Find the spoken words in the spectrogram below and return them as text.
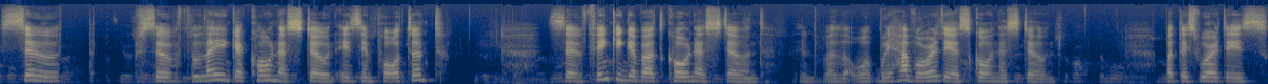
So, so laying a cornerstone is important. So thinking about cornerstone, well, we have already a cornerstone. but this word is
